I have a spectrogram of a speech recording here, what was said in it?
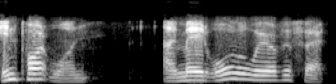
In part one, I made all aware of the fact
